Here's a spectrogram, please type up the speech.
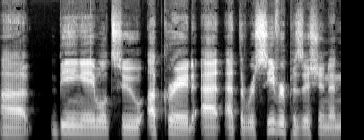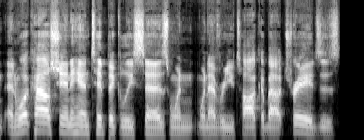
uh, being able to upgrade at, at the receiver position. And and what Kyle Shanahan typically says when whenever you talk about trades is,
